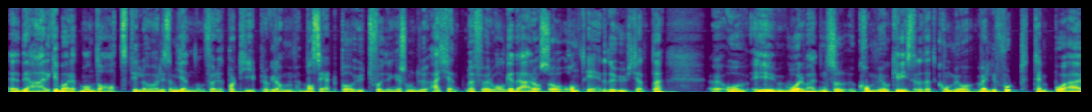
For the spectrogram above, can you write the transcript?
Eh, Det er ikke bare et mandat til å liksom gjennomføre et partiprogram basert på utfordringer som du er kjent med før valget, det er også å håndtere det ukjente. Eh, Og I vår verden så kommer jo kriser, og dette kommer jo veldig fort. Tempoet er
